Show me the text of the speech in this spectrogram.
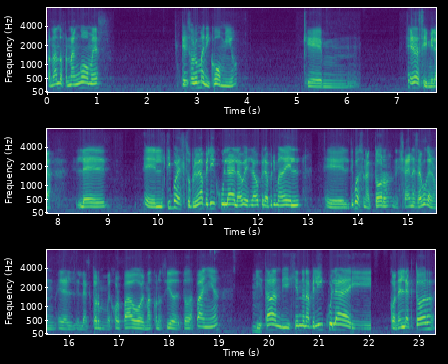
Fernando Fernán Gómez, que es sobre un manicomio, que mm, es así, mira, le- el tipo es su primera película, la es la ópera prima de él, el tipo es un actor, ya en esa época era, un- era el, el actor mejor pago, el más conocido de toda España, y estaban dirigiendo una película y con él de actor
